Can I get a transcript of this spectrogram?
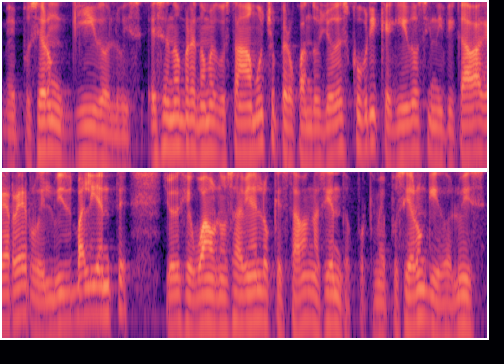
me pusieron Guido Luis. Ese nombre no me gustaba mucho, pero cuando yo descubrí que Guido significaba guerrero y Luis valiente, yo dije, wow, no sabían lo que estaban haciendo, porque me pusieron Guido Luis.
